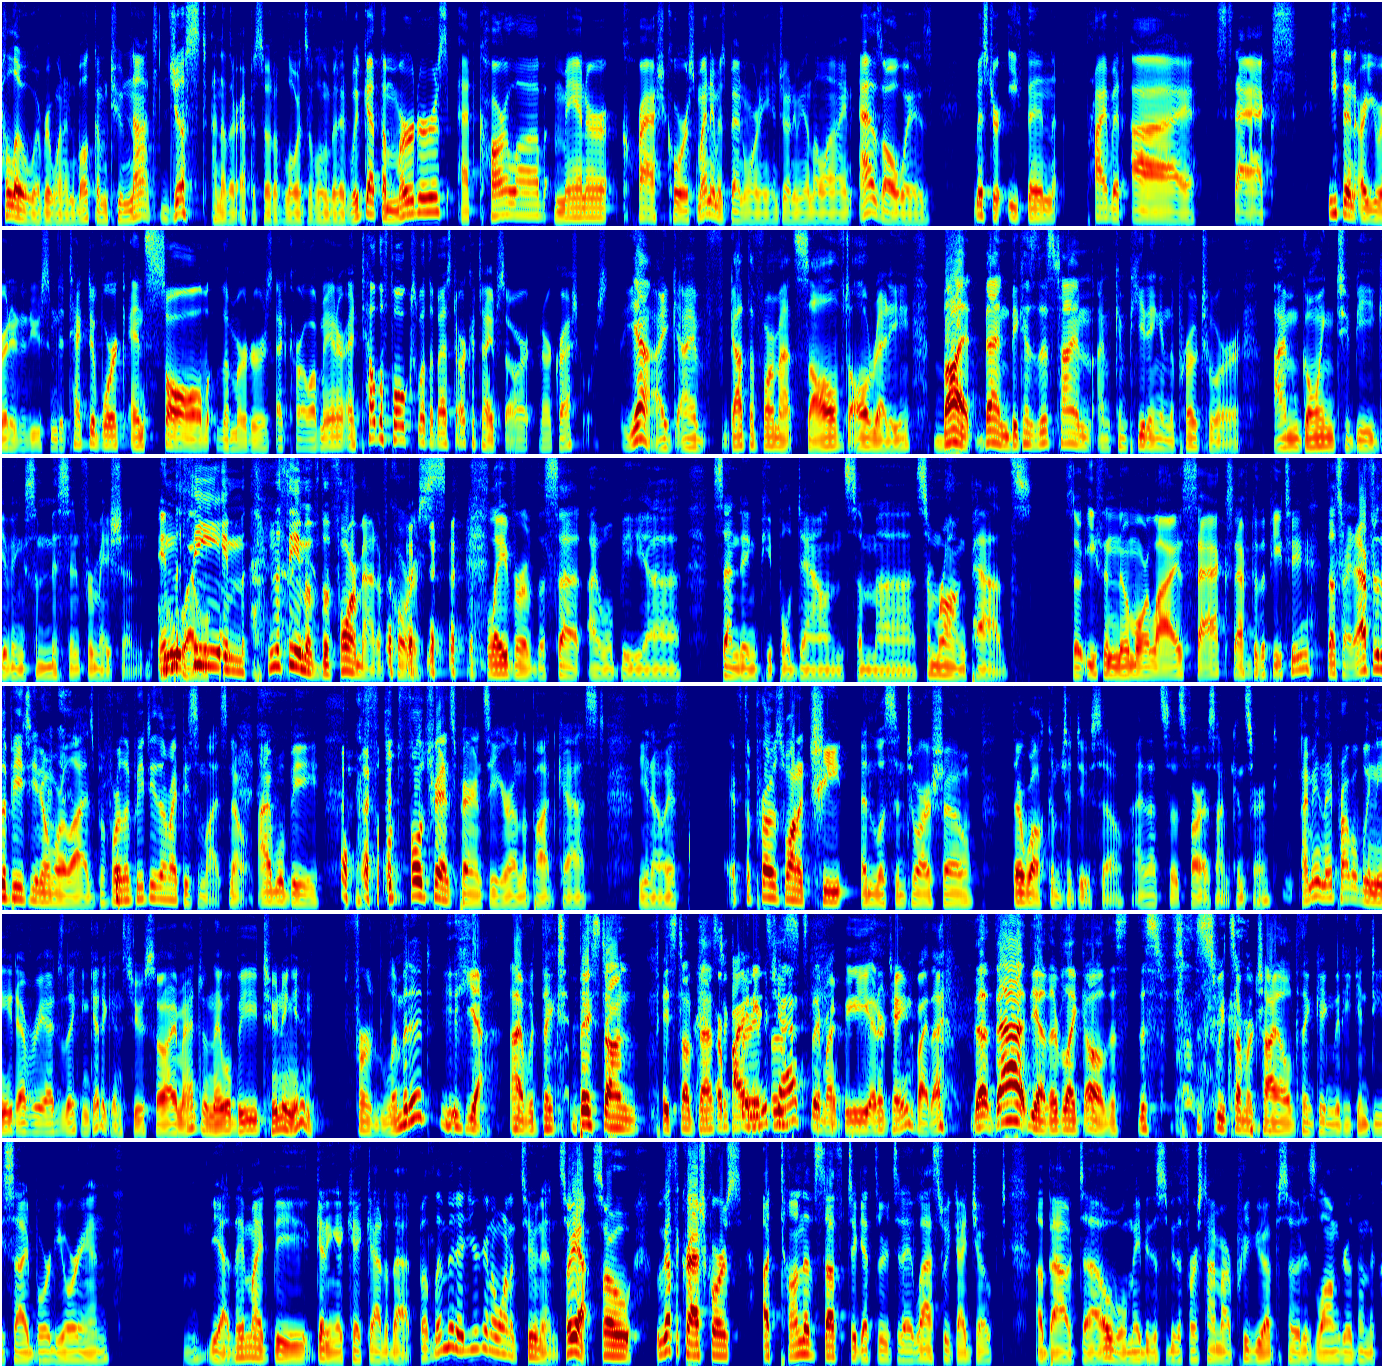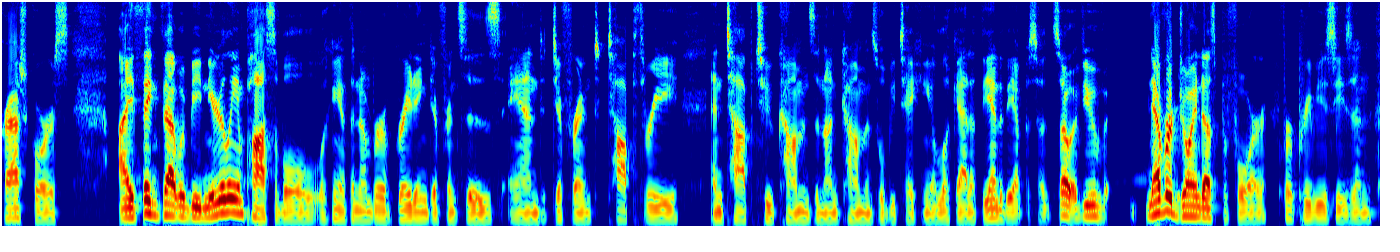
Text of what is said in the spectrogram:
Hello, everyone, and welcome to not just another episode of Lords of Limited. We've got the murders at Karlov Manor crash course. My name is Ben Warney, and joining me on the line, as always, Mr. Ethan Private Eye Saks. Ethan, are you ready to do some detective work and solve the murders at Karlov Manor and tell the folks what the best archetypes are in our crash course? Yeah, I, I've got the format solved already. But, Ben, because this time I'm competing in the Pro Tour, I'm going to be giving some misinformation in Ooh, the theme, in the theme of the format, of course, the flavor of the set. I will be uh, sending people down some uh, some wrong paths. So, Ethan, no more lies, Saks after the PT? That's right. After the PT, no more lies. Before the PT, there might be some lies. No, I will be full, full transparency here on the podcast. You know, if if the pros want to cheat and listen to our show, they're welcome to do so. And that's as far as I'm concerned. I mean, they probably need every edge they can get against you, so I imagine they will be tuning in. For limited, yeah, I would think based on based on past Our experiences. chats, they might be entertained by that. That that yeah, they're like, oh, this this sweet summer child thinking that he can de-sideboard Yorion. Mm, Yeah, they might be getting a kick out of that. But limited, you're going to want to tune in. So yeah, so we got the crash course, a ton of stuff to get through today. Last week I joked about, uh, oh well, maybe this will be the first time our preview episode is longer than the crash course. I think that would be nearly impossible looking at the number of grading differences and different top three and top two commons and uncommons we'll be taking a look at at the end of the episode. So if you've never joined us before for preview season,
